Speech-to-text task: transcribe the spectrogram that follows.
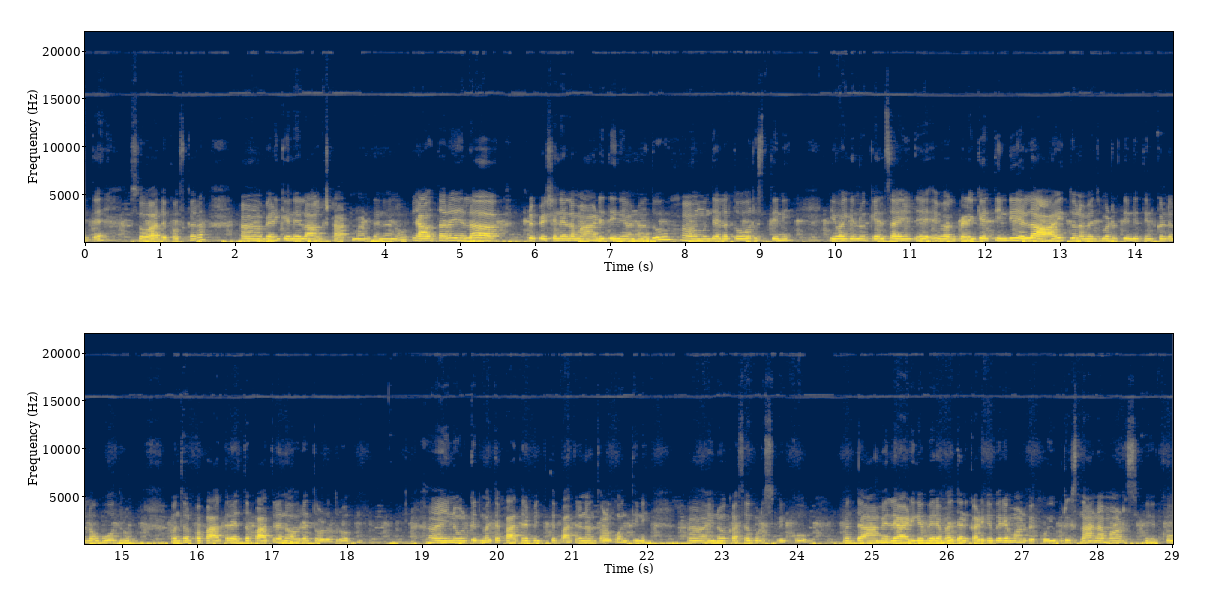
ಇದೆ. ಸೊ ಅದಕ್ಕೋಸ್ಕರ ಬೆಳಗ್ಗೆ ಬೆಳಗ್ಗೆನೇ ಲಾಗ್ ಸ್ಟಾರ್ಟ್ ಮಾಡಿದೆ ನಾನು. ಯಾವ ಥರ ಎಲ್ಲ ಪ್ರಿಪ್ರೇಷನ್ ಎಲ್ಲ ಮಾಡಿದ್ದೀನಿ ಅನ್ನೋದು ಮುಂದೆ ಎಲ್ಲ ತೋರಿಸ್ತೀನಿ. ಇವಾಗಿನ್ನೂ ಕೆಲಸ ಇದೆ. ಇವಾಗ ಬೆಳಗ್ಗೆ ತಿಂಡಿ ಎಲ್ಲ ಆಯಿತು. ನಮ್ಮ ಯಜಮಾನ್ರು ತಿಂಡಿ ತಿನ್ಕೊಂಡೆಲ್ಲ ಹೋದರು. ಒಂದು ಸ್ವಲ್ಪ ಪಾತ್ರೆ ಇತ್ತು ಪಾತ್ರೆನೂ ಅವರೇ ತೊಳೆದ್ರು. ಇನ್ನು ಉಳ್ಕಿದ ಮತ್ತೆ ಪಾತ್ರೆ ಬಿದ್ದಿದೆ ಪಾತ್ರೆ ನಾನು ತೊಳ್ಕೊತೀನಿ. ಇನ್ನೂ ಕಸ ಗುಡಿಸ್ಬೇಕು. ಮತ್ತು ಆಮೇಲೆ ಅಡುಗೆ ಬೇರೆ, ಮಧ್ಯಾಹ್ನಕ್ಕೆ ಅಡುಗೆ ಬೇರೆ ಮಾಡಬೇಕು. ಇಬ್ಬರಿಗೆ ಸ್ನಾನ ಮಾಡಿಸ್ಬೇಕು.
